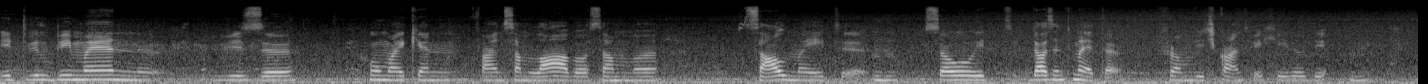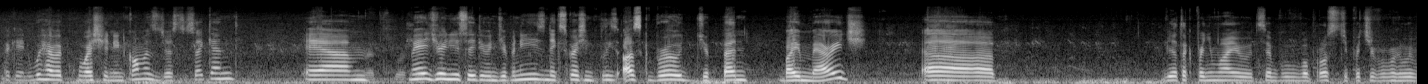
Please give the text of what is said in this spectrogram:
it will be man with uh, whom I can find some love or some uh, soulmate. Uh, So it doesn't matter from which country he will be. Okay, we have a question in comments. Just a second. Um, may I join you say to in Japanese? Next question, please ask bro Japan by marriage. Uh, я так понимаю, це був вопрос, типу, чи ви могли б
